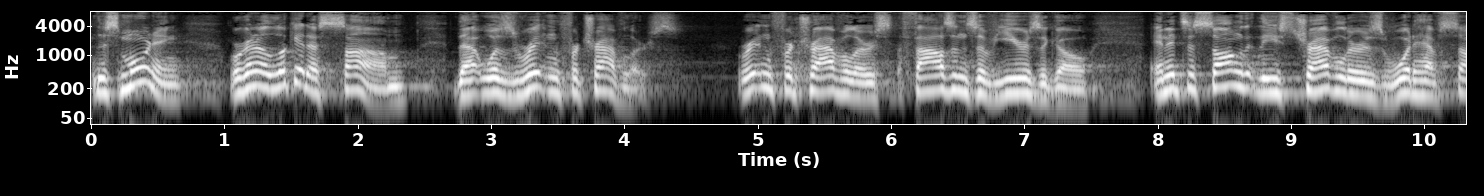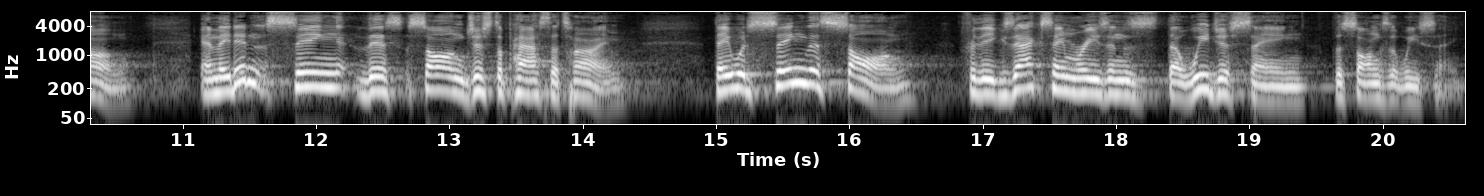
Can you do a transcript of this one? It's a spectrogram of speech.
This morning, we're going to look at a psalm that was written for travelers, written for travelers thousands of years ago. And it's a song that these travelers would have sung. And they didn't sing this song just to pass the time. They would sing this song for the exact same reasons that we just sang the songs that we sing.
